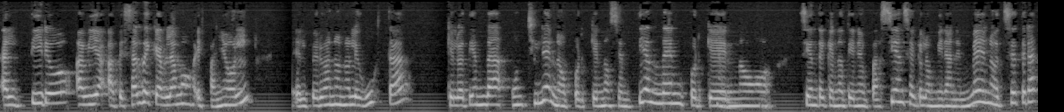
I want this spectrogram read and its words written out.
Al tiro había, a pesar de que hablamos español, el peruano no le gusta que lo atienda un chileno, porque no se entienden, porque mm. no siente que no tienen paciencia, que los miran en menos, etcétera.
